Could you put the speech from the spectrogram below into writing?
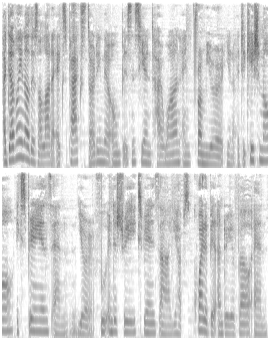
I definitely know there's a lot of expats starting their own business here in Taiwan and from your, you know, educational experience and your food industry experience, uh, you have quite a bit under your belt. And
